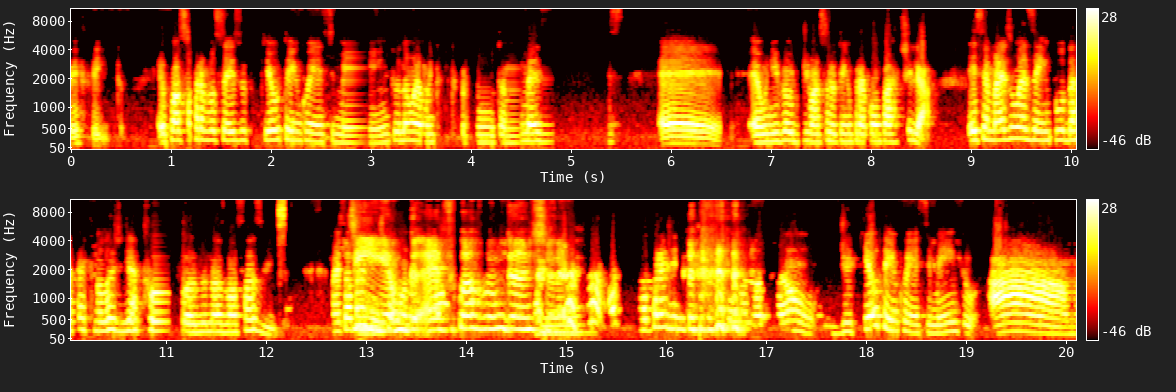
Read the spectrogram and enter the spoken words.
Perfeito. Eu passo para vocês o que eu tenho conhecimento, não é muito pergunta, mas é, é o nível de informação que eu tenho para compartilhar. Esse é mais um exemplo da tecnologia atuando nas nossas vidas. Mas Sim, é um, é, ficou um gancho, né? só para a gente ter uma noção de que eu tenho conhecimento, a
